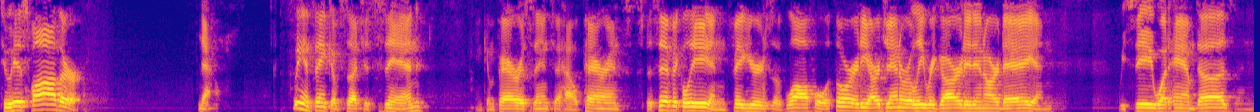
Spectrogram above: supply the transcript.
to his father. Now, we can think of such a sin in comparison to how parents specifically and figures of lawful authority are generally regarded in our day and we see what Ham does and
